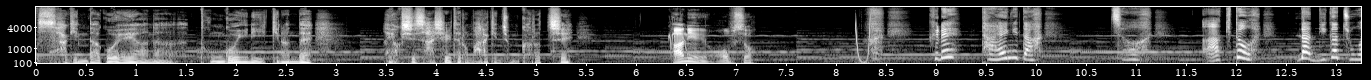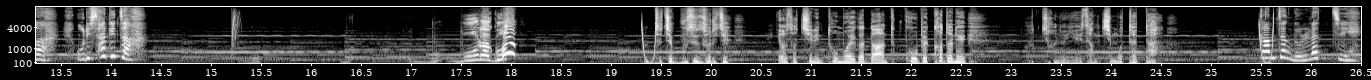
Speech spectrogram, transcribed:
사귄다고 해야 하나 동거인이 있긴 한데 역시 사실대로 말하긴 좀 그렇지. 아니 없어. 그래 다행이다. 저 아키토 나 네가 좋아. 우리 사귀자. 뭐, 뭐라고? 대체 무슨 소리지? 여사친인 토모이가 나한테 고백하다니 전혀 예상치 못했다. 깜짝 놀랐지.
